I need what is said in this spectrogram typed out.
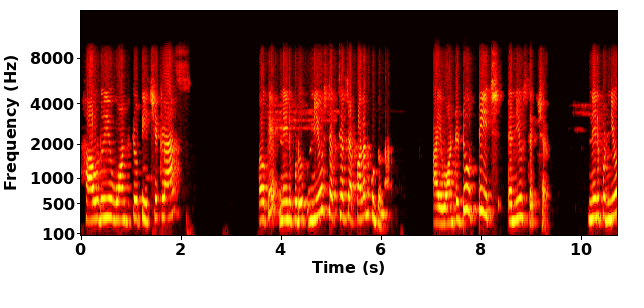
How do you want to teach a class okay నేను ఇప్పుడు న్యూ స్ట్రక్చర్ చెప్పాలనుకుంటున్నాను. I want to teach a new structure నేను ఇప్పుడు న్యూ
